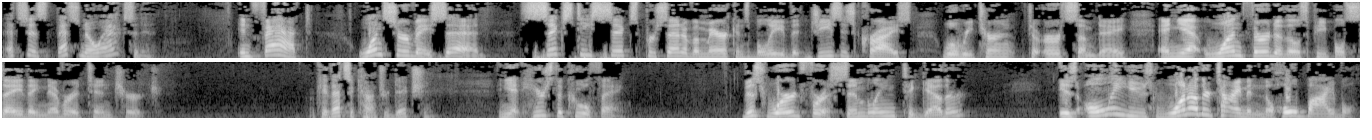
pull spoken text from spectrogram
That's just that's no accident. In fact, one survey said 66% of Americans believe that Jesus Christ will return to earth someday, and yet one third of those people say they never attend church. Okay, that's a contradiction. And yet, here's the cool thing this word for assembling together is only used one other time in the whole Bible.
